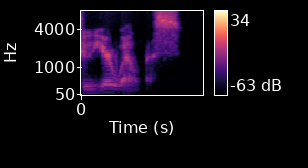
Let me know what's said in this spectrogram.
to your wellness.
